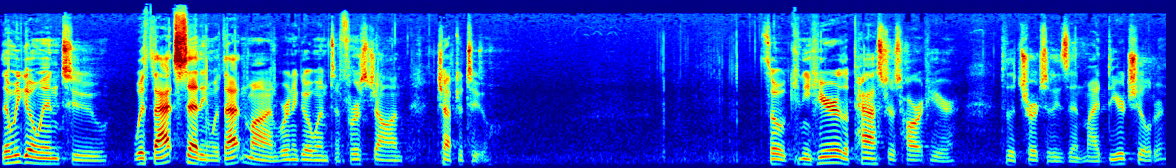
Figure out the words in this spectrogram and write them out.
Then we go into with that setting, with that in mind, we're going to go into 1 John chapter 2. So, can you hear the pastor's heart here? To the church that he's in. My dear children,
